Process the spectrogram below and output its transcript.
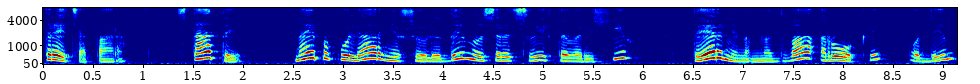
Третя пара. Стати найпопулярнішою людиною серед своїх товаришів терміном на два роки один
